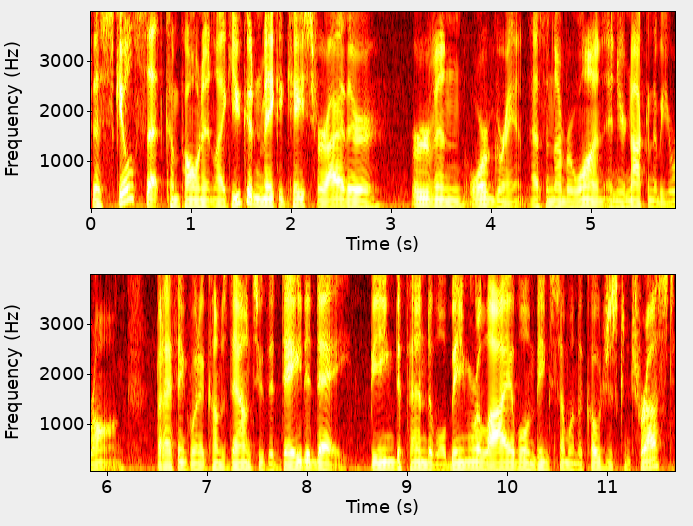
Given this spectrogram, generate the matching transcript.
the skill set component, like you can make a case for either Ervin or Grant as the number one, and you're not going to be wrong. But I think when it comes down to the day to day, being dependable, being reliable, and being someone the coaches can trust,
